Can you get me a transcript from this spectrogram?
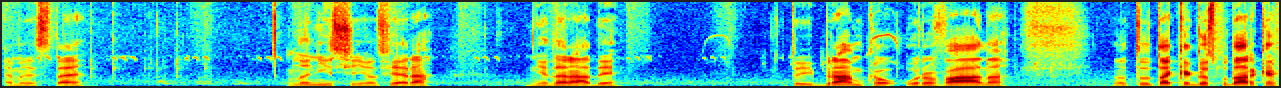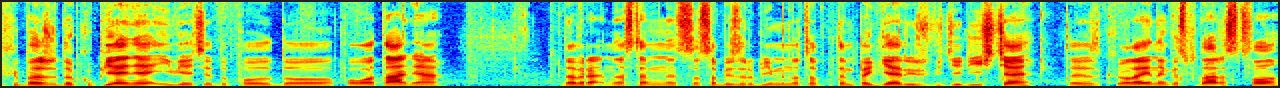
MST. No nic się nie otwiera. Nie da rady. Tutaj bramka urwana. No to taka gospodarka chyba, że do kupienia i wiecie, do, po, do połatania. Dobra, następne co sobie zrobimy, no to ten PGR już widzieliście. To jest kolejne gospodarstwo.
